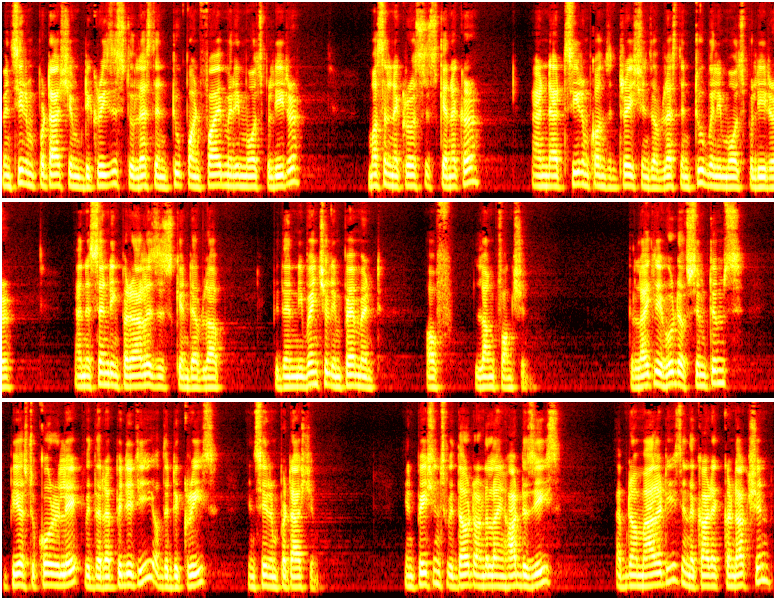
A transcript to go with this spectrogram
When serum potassium decreases to less than 2.5 millimoles per liter, muscle necrosis can occur, and at serum concentrations of less than 2 millimoles per liter, an ascending paralysis can develop with an eventual impairment of lung function. The likelihood of symptoms appears to correlate with the rapidity of the decrease in serum potassium. In patients without underlying heart disease, abnormalities in the cardiac conduction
